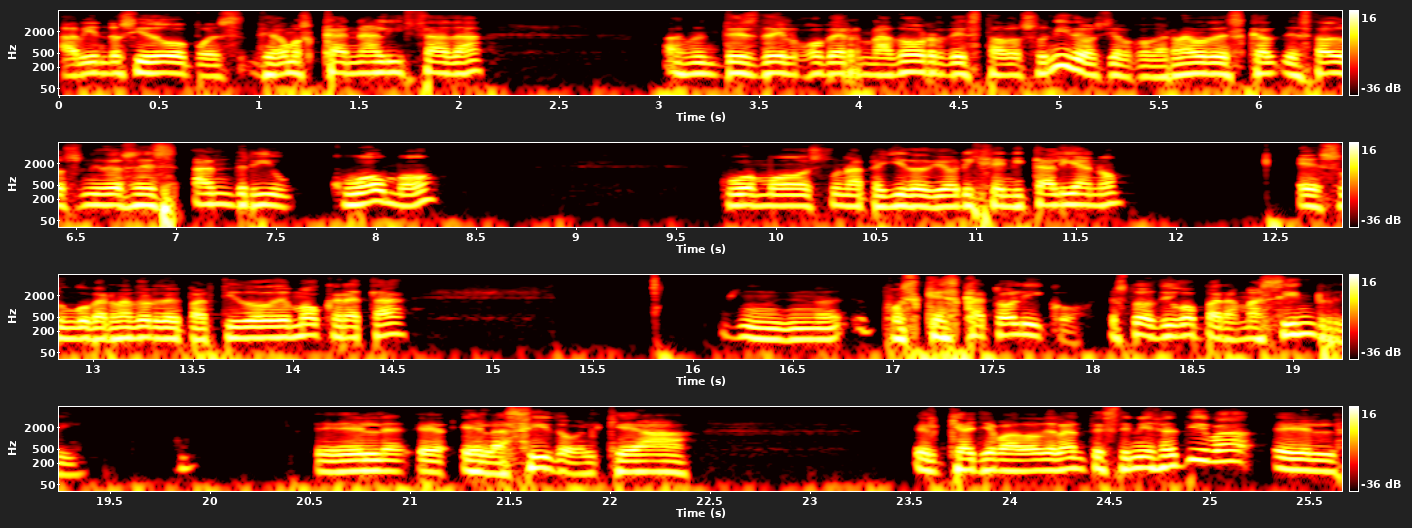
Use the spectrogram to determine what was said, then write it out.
habiendo sido, pues, digamos, canalizada desde el gobernador de Estados Unidos, y el gobernador de Estados Unidos es Andrew Cuomo. Cuomo es un apellido de origen italiano, es un gobernador del Partido Demócrata, mm, pues que es católico. Esto lo digo para más INRI él, ha sido el que ha el que ha llevado adelante esta iniciativa. Él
